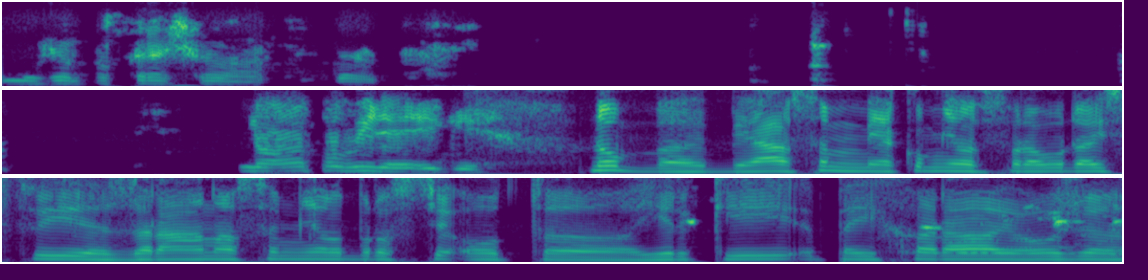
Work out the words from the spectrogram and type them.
můžeme pokračovat. Tak. No, povídej, Igi. No, já jsem jako měl zpravodajství z rána, jsem měl prostě od uh, Jirky Pejchara, jo, že uh,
